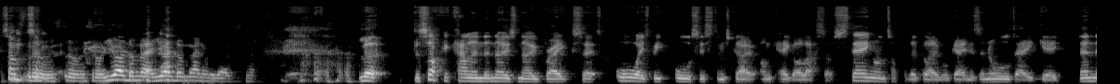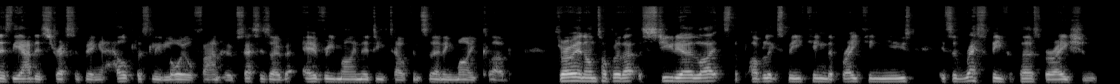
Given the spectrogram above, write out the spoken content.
some, it's true, some, it's true, it's true. You are the man. You are the man with us. Look, the soccer calendar knows no breaks, so it's always be all systems go on Que Golazo. Staying on top of the global game is an all-day gig. Then there's the added stress of being a helplessly loyal fan who obsesses over every minor detail concerning my club. Throw in on top of that the studio lights, the public speaking, the breaking news. It's a recipe for perspiration.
